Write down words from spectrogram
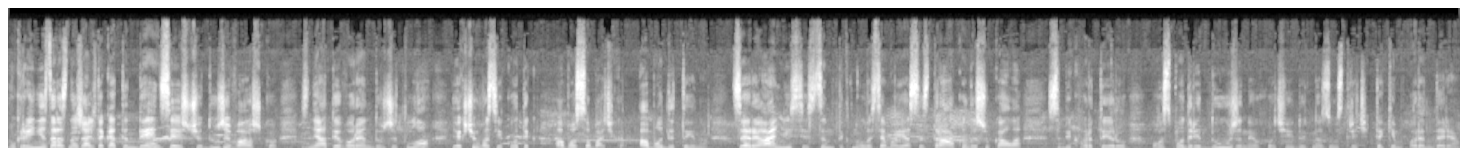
В Україні зараз, на жаль, така тенденція, що дуже важко зняти в оренду житло, якщо у вас є котик або собачка, або дитина. Це реальність, і з цим тикнулася моя сестра, коли шукала собі квартиру. Господарі дуже неохоче йдуть на зустріч таким орендарям.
